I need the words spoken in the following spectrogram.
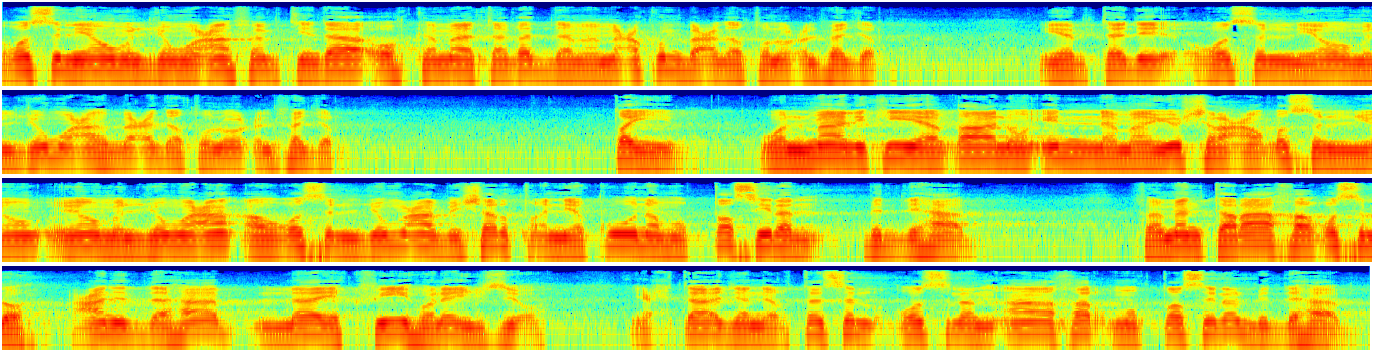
غسل يوم الجمعة فابتداؤه كما تقدم معكم بعد طلوع الفجر. يبتدئ غسل يوم الجمعة بعد طلوع الفجر. طيب والمالكية قالوا إنما يشرع غسل يوم, الجمعة أو غسل الجمعة بشرط أن يكون متصلا بالذهاب. فمن تراخى غسله عن الذهاب لا يكفيه ولا يجزئه. يحتاج أن يغتسل غسلا آخر متصلا بالذهاب.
